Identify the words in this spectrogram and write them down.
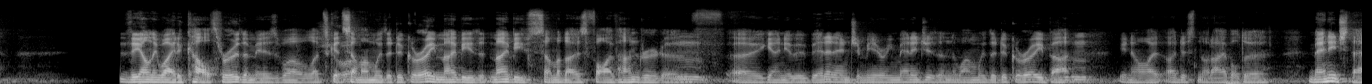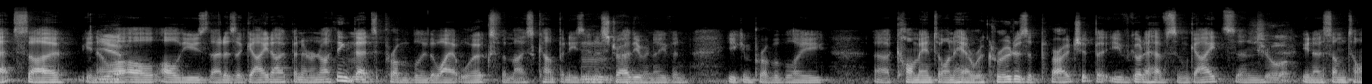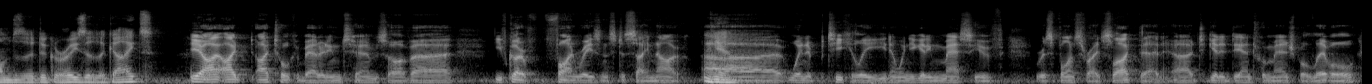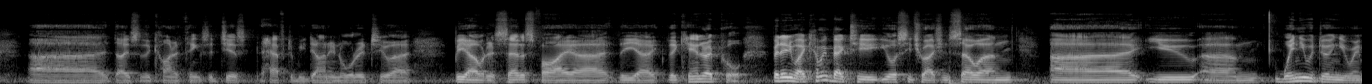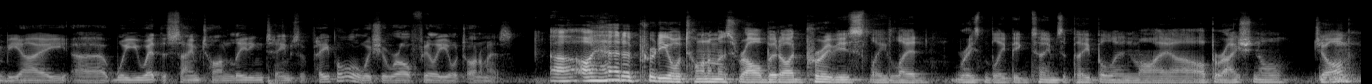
the only way to cull through them is well, let's get someone with a degree. Maybe that maybe some of those 500 of mm. uh, are going to be better engineering manager than the one with a degree, but mm-hmm. you know, I, I'm just not able to manage that. So you know, Yeah. I'll I'll use that as a gate opener, and I think mm. that's probably the way it works for most companies in mm. Australia, and even you can probably. Uh, comment on how recruiters approach it, but you've got to have some gates, and Sure. you know sometimes the degrees are the gates. Yeah, I, I, I talk about it in terms of uh, you've got to find reasons to say no. Yeah. Uh, when it particularly, you know, when you're getting massive response rates like that, uh, to get it down to a manageable level, uh, those are the kind of things that just have to be done in order to. Uh, be able to satisfy uh, the uh, the candidate pool, but anyway, coming back to your situation. So, um, uh, you um, when you were doing your MBA, uh, were you at the same time leading teams of people, or was your role fairly autonomous? Uh, I had a pretty autonomous role, but I'd previously led reasonably big teams of people in my uh, operational job.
